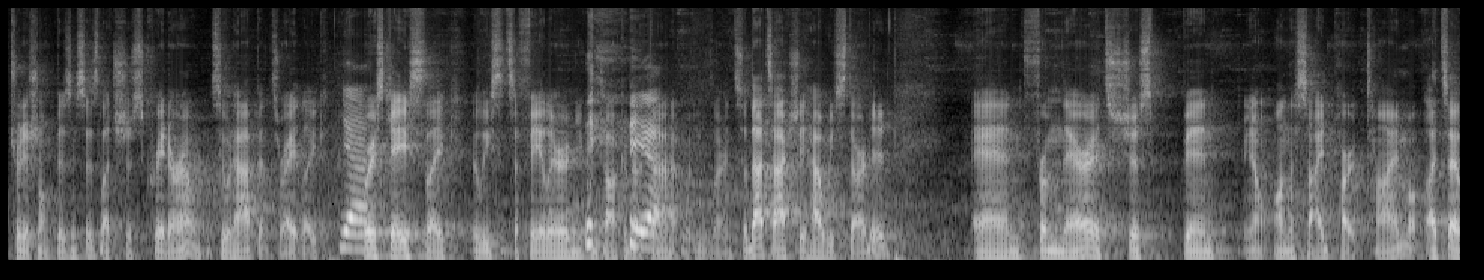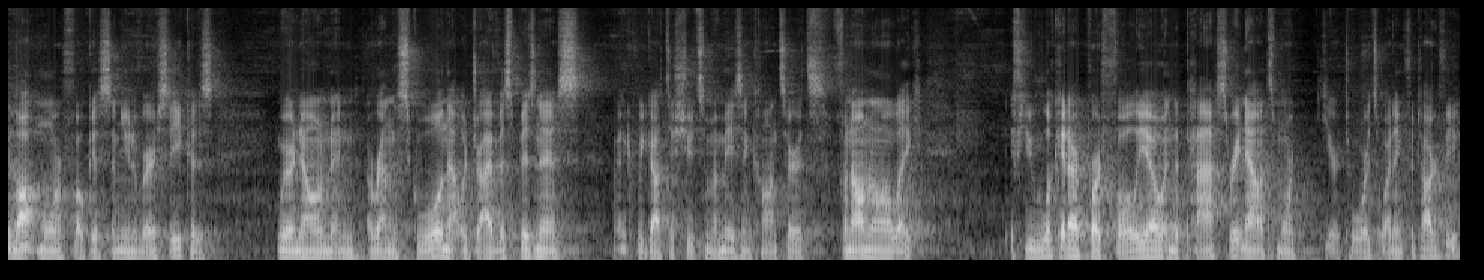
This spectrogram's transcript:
traditional businesses. Let's just create our own. See what happens, right? Like, Yeah. worst case, like at least it's a failure, and you can talk about Yeah. that, what you've learned. So that's actually how we started, and from there, it's just been you know on the side part time. I'd say a lot mm-hmm. more focus in university because we were known and around the school, and that would drive us business. Like we got to shoot some amazing concerts, phenomenal. Like if you look at our portfolio in the past, right now it's more geared towards wedding photography,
